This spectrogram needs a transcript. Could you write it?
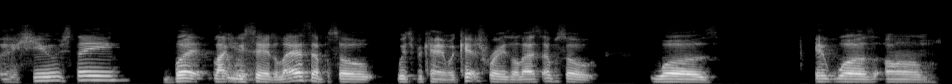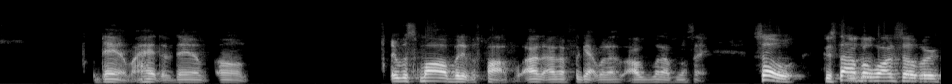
a huge thing, but like yeah. we said the last episode, which became a catchphrase, the last episode was it was um damn, I had to damn um it was small but it was powerful. I, I forgot what I, what I was gonna say. So Gustavo mm-hmm. walks over,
